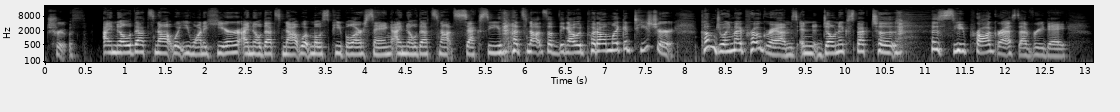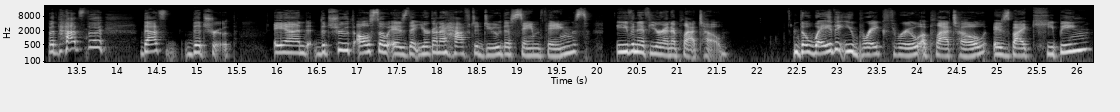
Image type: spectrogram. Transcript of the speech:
truth. I know that's not what you want to hear. I know that's not what most people are saying. I know that's not sexy. That's not something I would put on like a t shirt. Come join my programs and don't expect to see progress every day. But that's the that's the truth. And the truth also is that you're going to have to do the same things even if you're in a plateau. The way that you break through a plateau is by keeping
